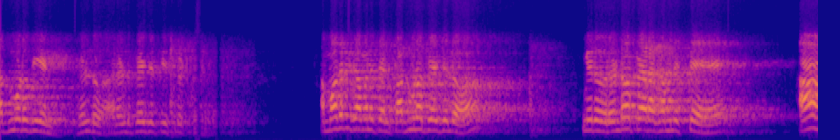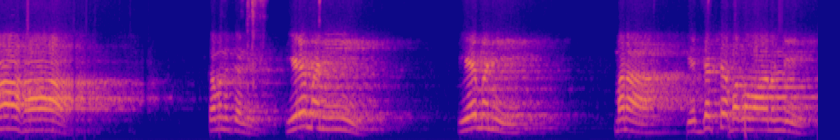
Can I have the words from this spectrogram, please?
పదమూడు తీయండి. రెండు రెండు పేజీలు తీసుకెట్టుకోండి ఆ మొదటి గమనించండి. పదమూడో పేజీలో మీరు రెండో పేర గమనిస్తే ఆహాహా. గమనించండి. ఏమని? ఏమని? మన యద్దక్ష భగవాను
